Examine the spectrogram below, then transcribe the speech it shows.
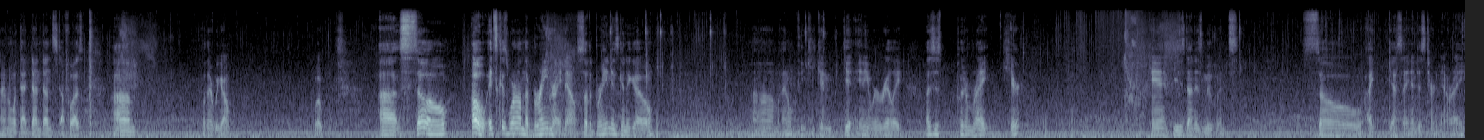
I don't know what that done done stuff was. Um, well, there we go. Whoa. Uh, so, oh, it's because we're on the brain right now. So the brain is going to go. Um, I don't think he can get anywhere really. Let's just put him right here. And he's done his movements. So I guess I end his turn now, right?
